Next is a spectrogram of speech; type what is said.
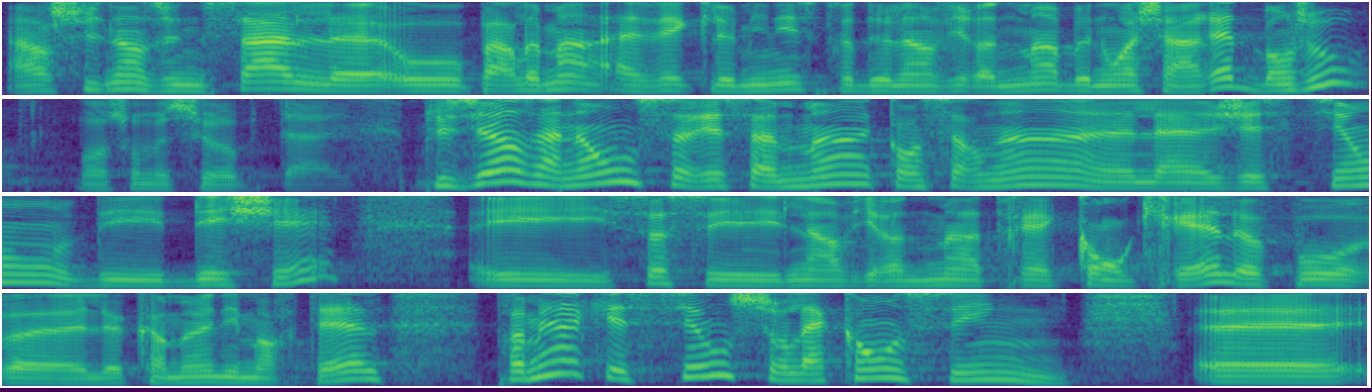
Alors, je suis dans une salle euh, au Parlement avec le ministre de l'Environnement, Benoît Charette. Bonjour. Bonjour, Monsieur Robitaille. Plusieurs annonces récemment concernant euh, la gestion des déchets. Et ça, c'est l'environnement très concret là, pour euh, le commun des mortels. Première question sur la consigne. Euh,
